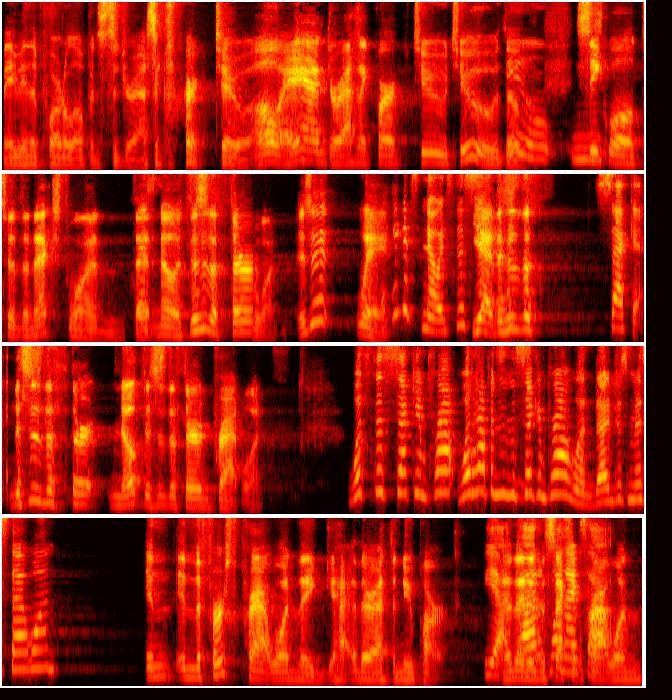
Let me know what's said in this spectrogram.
Maybe the portal opens to Jurassic Park 2. Oh, and Jurassic Park 2 too. The Two, sequel to the next one. There's- That no, this is the third one. Is it? Wait. I think it's no, it's this. Yeah, this is the second. this is the third. Nope, this is the third Pratt one. What's the second Pratt? What happens in the second Pratt one? Did I just miss that one? In in the first Pratt one, they they're at the new park. Yeah, and then in the second. Pratt one,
